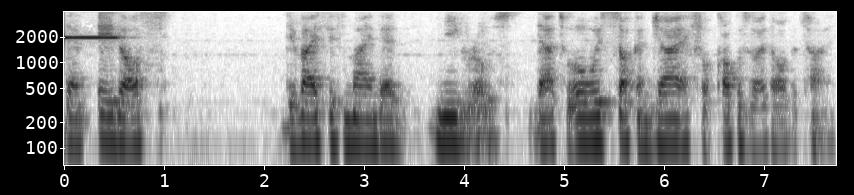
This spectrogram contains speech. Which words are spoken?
Then ADOS, divisive minded Negroes that will always suck and jive for Caucasoid all the time.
